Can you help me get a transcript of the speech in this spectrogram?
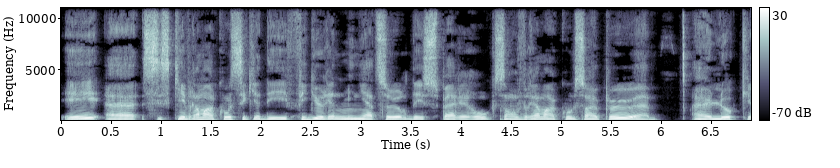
Et euh, ce qui est vraiment cool, c'est qu'il y a des figurines miniatures des super héros qui sont vraiment cool. C'est un peu euh, un look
